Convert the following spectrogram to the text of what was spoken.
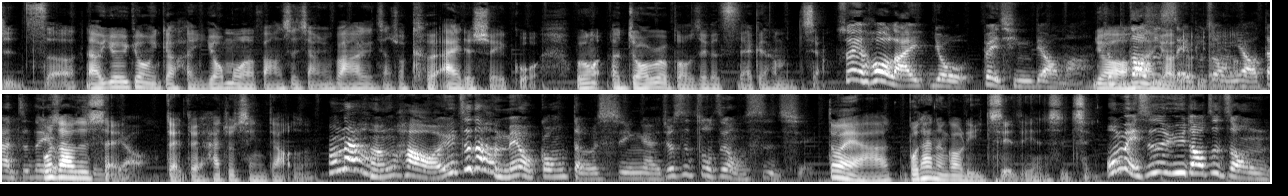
指责，然后又用一个很幽默的方式讲，因为帮他讲说可爱的水果，我用 adorable 这个词来跟他们讲。所以后来有被清掉吗？有，不知道是谁不重要，但真的不知道是谁。对对，他就清掉了。哦，那很好，因为真的很没有公德心哎，就是做这种事情。对啊，不太能够理解这件事情。我每次遇到这种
